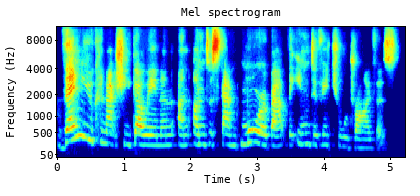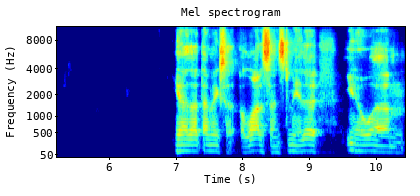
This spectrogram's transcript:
Then you can actually go in and, and understand more about the individual drivers. Yeah, that, that makes a, a lot of sense to me. The, you know, um,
